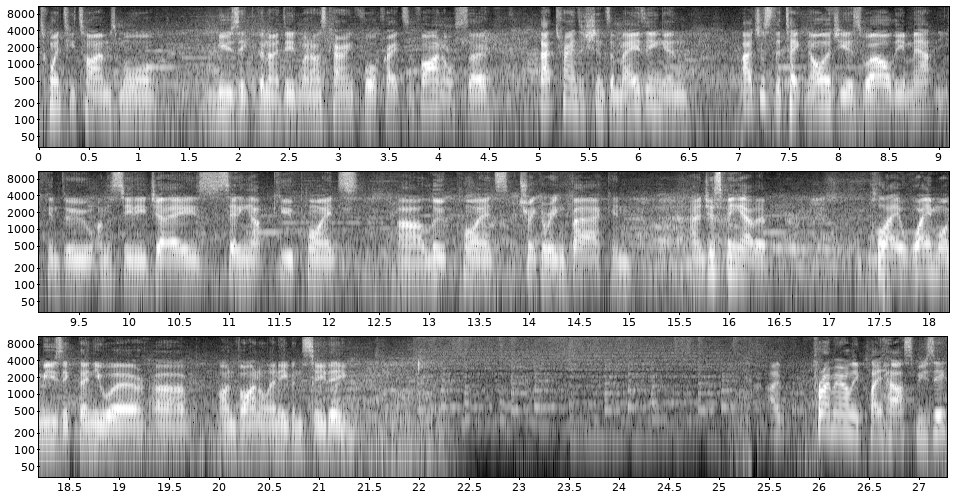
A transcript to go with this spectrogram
20 times more music than I did when I was carrying four crates of vinyl. So that transition's amazing and uh, just the technology as well, the amount that you can do on the CDJs, setting up cue points, uh, loop points, triggering back and and just being able to play way more music than you were uh, on vinyl and even CD. Primarily play house music.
